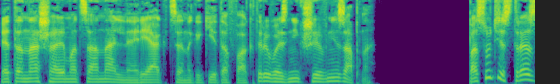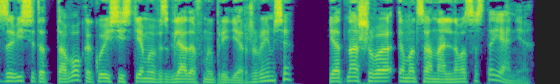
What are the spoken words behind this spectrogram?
Это наша эмоциональная реакция на какие-то факторы, возникшие внезапно. По сути, стресс зависит от того, какой системы взглядов мы придерживаемся, и от нашего эмоционального состояния.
